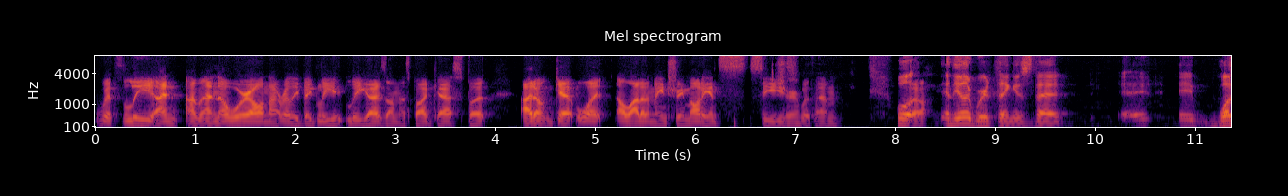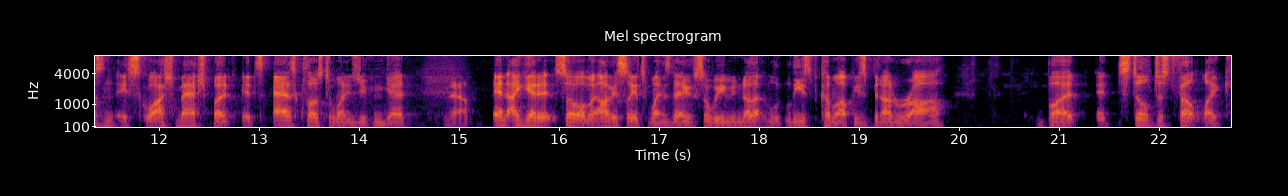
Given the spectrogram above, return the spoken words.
with Lee, I I know we're all not really big Lee, Lee guys on this podcast, but I don't get what a lot of the mainstream audience sees Sure. with him. Well, So- and the other weird thing is that it, it wasn't a squash match, but it's as close to one as you can get. Yeah. And I get it. So obviously it's Wednesday, so we know that Lee's come up. He's been on Raw, but it still just felt like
